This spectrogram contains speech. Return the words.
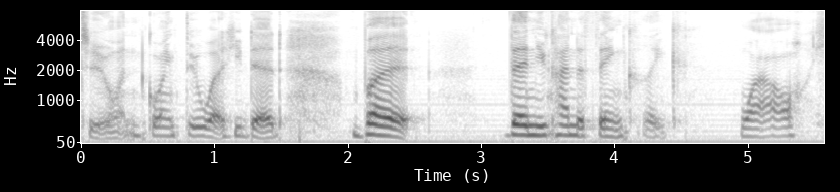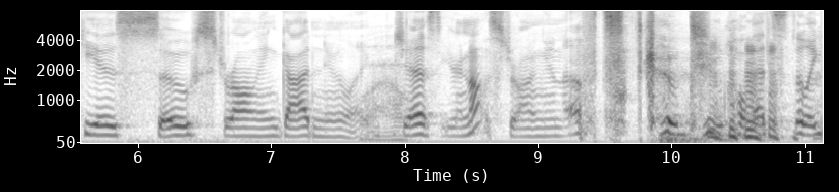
to and going through what he did but then you kind of think like wow, he is so strong, and God knew like wow. Jess, you're not strong enough to go do all that stuff. Like,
